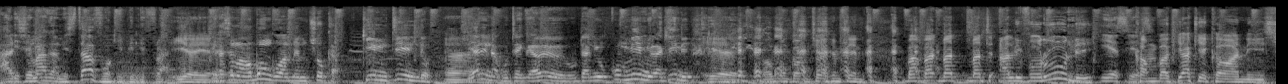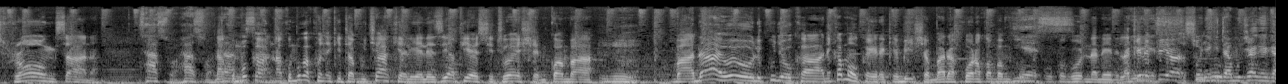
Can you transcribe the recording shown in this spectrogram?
alisemaga mistafu wa kipindi fulani Yeah, yeah, nikasema wabongo wamemchoka kimtindo Yeah. yani nakutega wewe utanihukumu mimi lakini Yeah, wabongo kimtindo. But- but- but- but alivyorudi Yes, yes. comeback yake ikawa ni strong sana haswa haswa nakumbuka nakumbuka kwenye kitabu chake alielezea pia situation kwamba mm. baadaye wewe ulikuja uka ni kama ukairekebisha baada ya kuona kwamba mko, Yes. uko good na nini lakini Yes. pia Kwenye sugu kitabu chake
